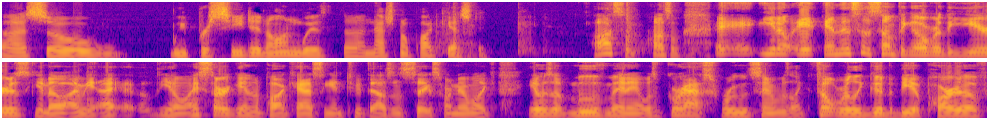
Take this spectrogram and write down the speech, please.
Uh, so we proceeded on with uh, National Podcast Day. Awesome, awesome. You know, and this is something over the years. You know, I mean, I you know, I started getting into podcasting in 2006, where I know like it was a movement, it was grassroots, and it was like felt really good to be a part of.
